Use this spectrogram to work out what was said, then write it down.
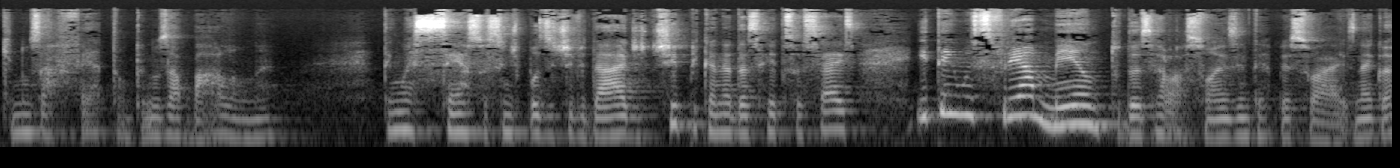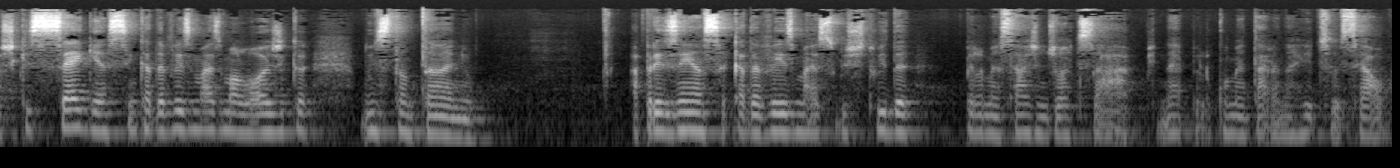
que nos afetam, que nos abalam, né? Tem um excesso assim de positividade típica né, das redes sociais e tem um esfriamento das relações interpessoais, né, que eu acho que seguem assim cada vez mais uma lógica do instantâneo. A presença cada vez mais substituída pela mensagem de WhatsApp, né, pelo comentário na rede social,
